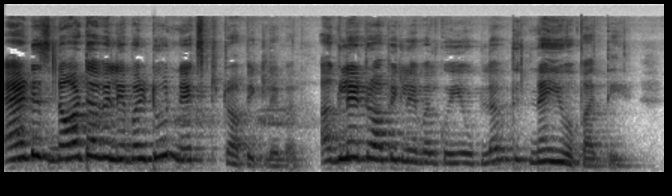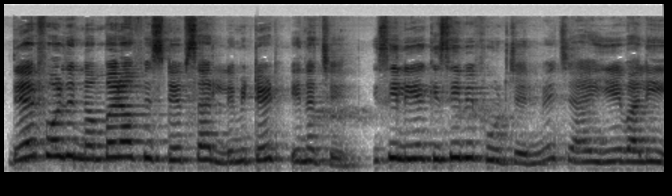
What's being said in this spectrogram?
And is not available to next trophic level अगले ट्रॉपिक लेवल को ये उपलब्ध नहीं हो पाती। Therefore the number of steps are limited in a chain इसीलिए किसी भी फ़ूड चेन में, चाहे ये वाली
